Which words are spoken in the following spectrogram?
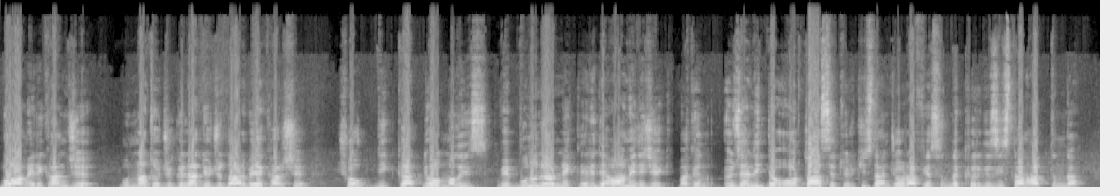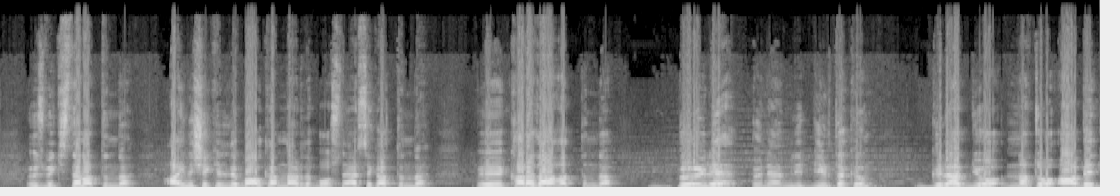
Bu Amerikancı, bu NATO'cu, Gladyocu darbeye karşı çok dikkatli olmalıyız. Ve bunun örnekleri devam edecek. Bakın özellikle Orta Asya, Türkistan coğrafyasında Kırgızistan hattında, Özbekistan hattında, aynı şekilde Balkanlarda, Bosna Hersek hattında, e, Karadağ hattında böyle önemli bir takım Gladio, NATO, ABD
